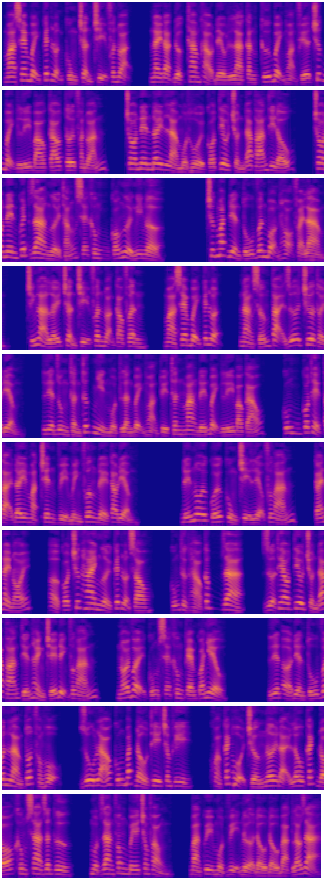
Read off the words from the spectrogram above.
Mà xem bệnh kết luận cùng chẩn trị phân đoạn, này đạt được tham khảo đều là căn cứ bệnh hoạn phía trước bệnh lý báo cáo tới phán đoán, cho nên đây là một hồi có tiêu chuẩn đáp án thi đấu, cho nên quyết ra người thắng sẽ không có người nghi ngờ. Trước mắt Điền Tú Vân bọn họ phải làm, chính là lấy trần trị phân đoạn cao phân, mà xem bệnh kết luận, nàng sớm tại giữa trưa thời điểm, liền dùng thần thức nhìn một lần bệnh hoạn tùy thân mang đến bệnh lý báo cáo, cũng có thể tại đây mặt trên vì mình phương để cao điểm. Đến nỗi cuối cùng trị liệu phương án, cái này nói, ở có trước hai người kết luận sau, cũng thực hảo cấp ra, dựa theo tiêu chuẩn đáp án tiến hành chế định phương án, nói vậy cũng sẽ không kém quá nhiều. Liên ở Điền Tú Vân làm tốt phòng hộ, Du lão cũng bắt đầu thi châm khi, khoảng cách hội trường nơi đại lâu cách đó không xa dân cư, một gian phong bế trong phòng, bàn quỳ một vị nửa đầu đầu bạc lão giả.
